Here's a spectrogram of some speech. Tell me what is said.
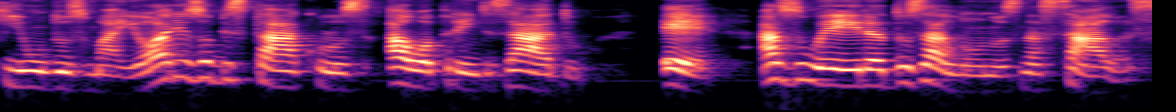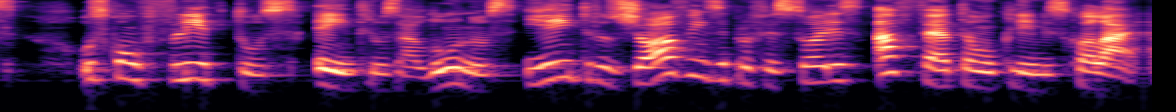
que um dos maiores obstáculos ao aprendizado é a zoeira dos alunos nas salas. Os conflitos entre os alunos e entre os jovens e professores afetam o clima escolar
